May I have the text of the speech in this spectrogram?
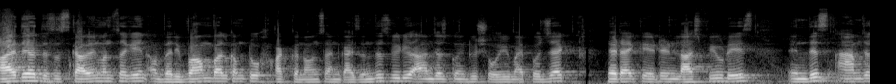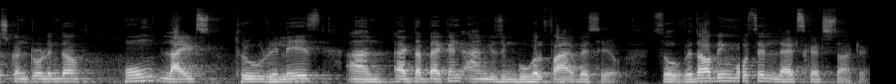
Hi there, this is Kevin once again. A very warm welcome to Hack Canons and guys in this video I'm just going to show you my project that I created in last few days. In this I'm just controlling the home lights through relays and at the backend I'm using Google Firebase here. So without being more said, let's get started.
